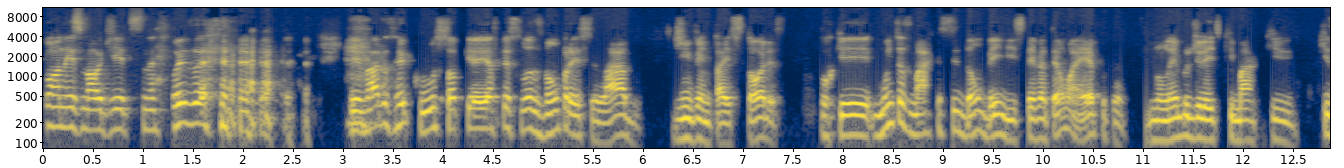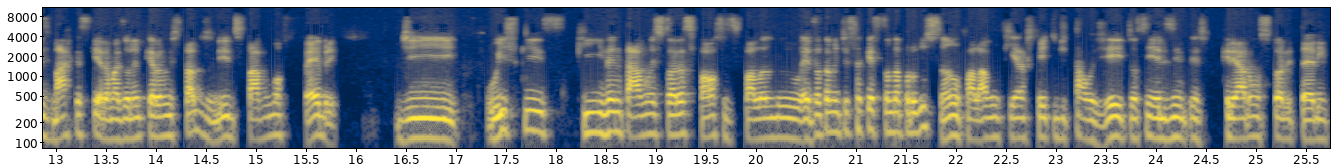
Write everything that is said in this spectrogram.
pôneis malditos, né? Pois é. Tem vários recursos, só porque as pessoas vão para esse lado de inventar histórias, porque muitas marcas se dão bem nisso. Teve até uma época, não lembro direito que, mar, que, que marcas que era, mas eu lembro que era nos Estados Unidos, estava uma febre de whiskies que inventavam histórias falsas, falando exatamente essa questão da produção, falavam que era feito de tal jeito, assim, eles, eles criaram um storytelling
